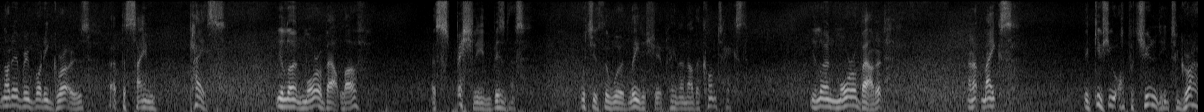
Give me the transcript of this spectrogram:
not everybody grows at the same pace. You learn more about love, especially in business, which is the word leadership in another context. You learn more about it and it makes it gives you opportunity to grow,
